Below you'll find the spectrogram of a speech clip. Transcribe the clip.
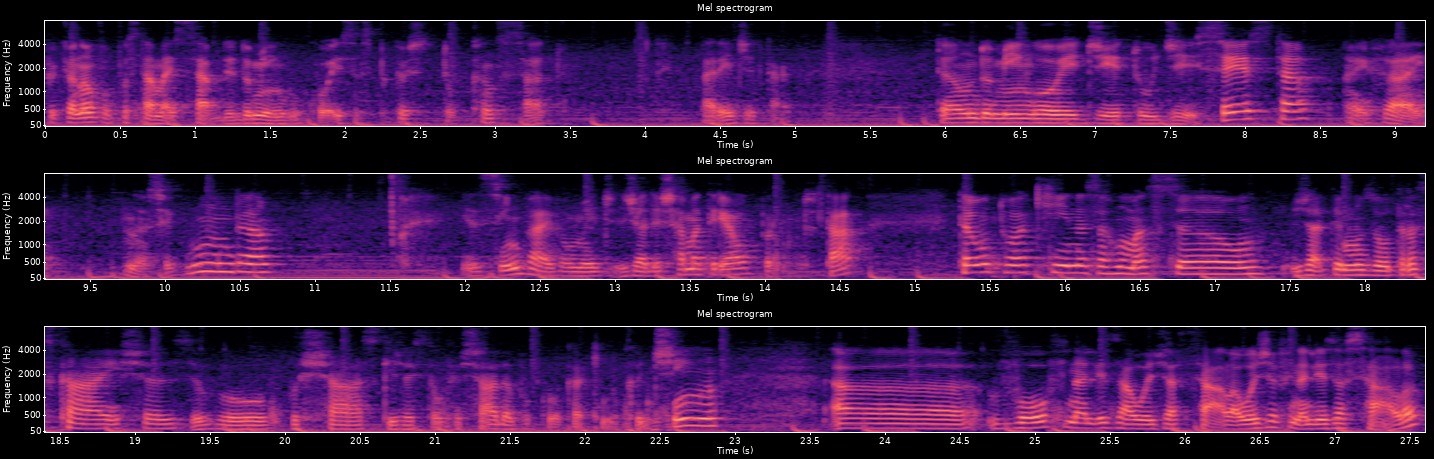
Porque eu não vou postar mais sábado e domingo coisas, porque eu estou cansado. Parei de editar. Então, domingo eu edito de sexta, aí vai na segunda. E assim vai, vamos já deixar material pronto, tá? Então, tô aqui nessa arrumação, já temos outras caixas, eu vou puxar as que já estão fechadas, vou colocar aqui no cantinho. Uh, vou finalizar hoje a sala, hoje eu finalizo a sala.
